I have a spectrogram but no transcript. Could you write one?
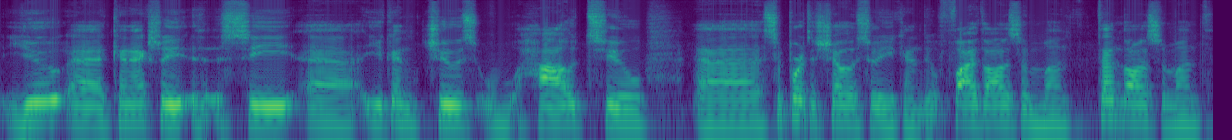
you uh, can actually see, uh, you can choose how to uh, support the show. So you can do $5 a month, $10 a month,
